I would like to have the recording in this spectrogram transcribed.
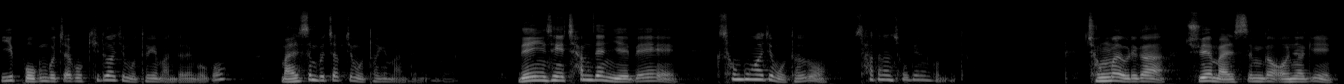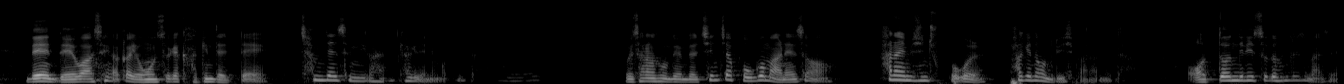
이 복음 붙잡고 기도하지 못하게 만드는 거고 말씀 붙잡지 못하게 만드는 거예요. 내 인생의 참된 예배에 성공하지 못하도록 사단은 속이는 겁니다. 정말 우리가 주의 말씀과 언약이 내 뇌와 생각과 영혼 속에 각인될 때 참된 승리가 하게 되는 겁니다. 우리 사랑 성도님들 진짜 복음 안에서 하나님 주신 축복을 확인하고 누리시 바랍니다. 어떤 일이 있어도 흔들지 마세요.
